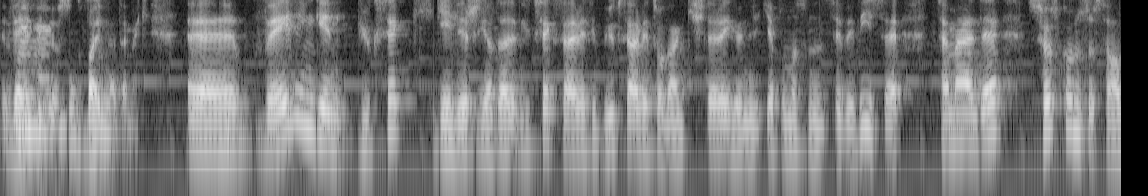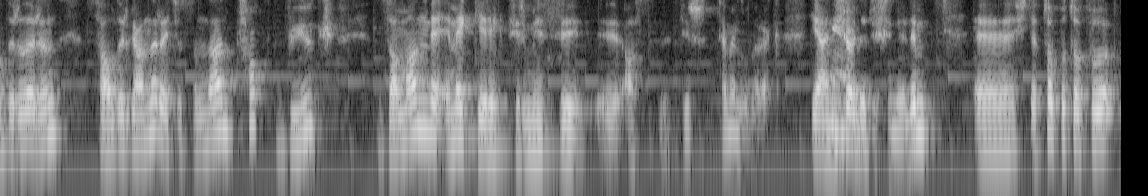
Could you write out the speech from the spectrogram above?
Whale biliyorsunuz balina demek. E, whaling'in yüksek gelir ya da yüksek serveti, büyük serveti olan kişilere yönelik yapılmasının sebebi ise temelde söz konusu saldırıların saldırganlar açısından çok büyük zaman ve emek gerektirmesi e, aslıdır temel olarak. Yani evet. şöyle düşünelim, e, işte topu topu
